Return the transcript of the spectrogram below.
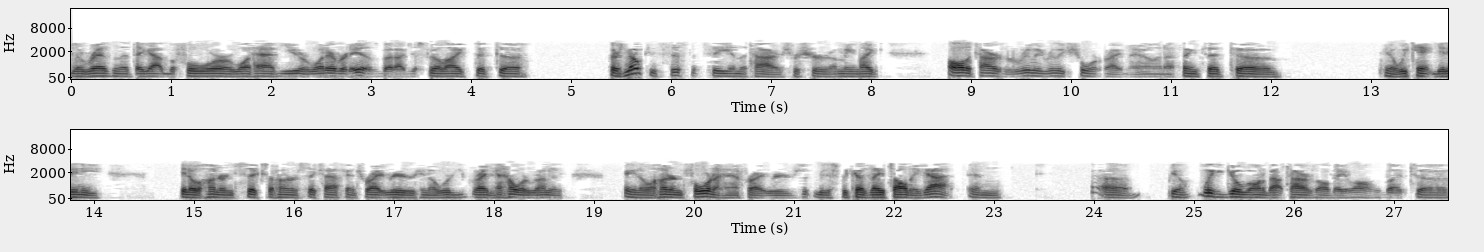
the resin that they got before or what have you or whatever it is. But I just feel like that uh there's no consistency in the tires for sure. I mean, like all the tires are really, really short right now and I think that uh you know, we can't get any, you know, 106, 106 half inch right rears. You know, we're right now we're running, you know, 104 and a half right rears just because that's all they got. And, uh, you know, we could go on about tires all day long, but, uh,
